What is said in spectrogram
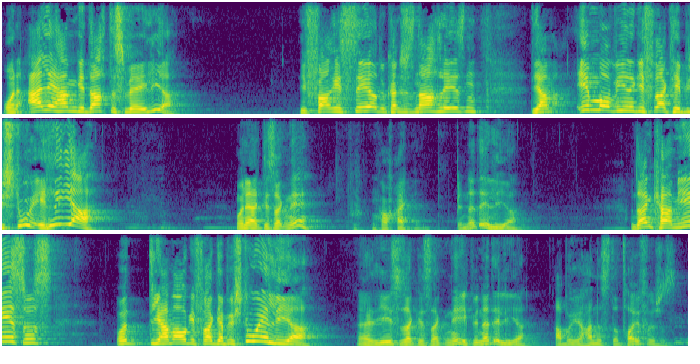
Und alle haben gedacht, es wäre Elia. Die Pharisäer, du kannst es nachlesen, die haben immer wieder gefragt, hey, bist du Elia? Und er hat gesagt, nee, ich bin nicht Elia. Und dann kam Jesus und die haben auch gefragt, ja, bist du Elia? Jesus hat gesagt, nee, ich bin nicht Elia, aber Johannes der Täufer ist es.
